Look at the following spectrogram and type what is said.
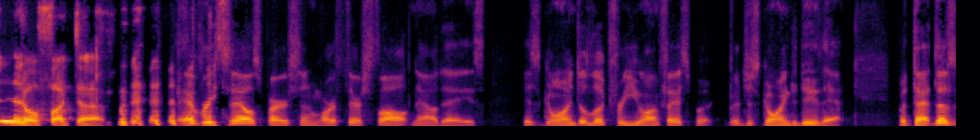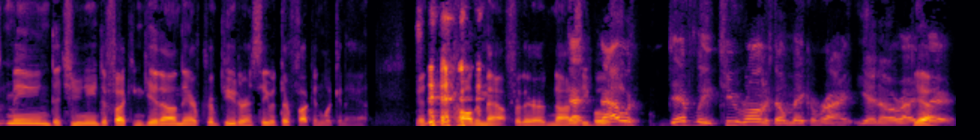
a little fucked up. every salesperson worth their salt nowadays is going to look for you on Facebook. They're just going to do that. But that doesn't mean that you need to fucking get on their computer and see what they're fucking looking at and call them out for their Nazi that, bullshit. that was definitely two wrongs don't make a right. You know, right Yeah. there.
